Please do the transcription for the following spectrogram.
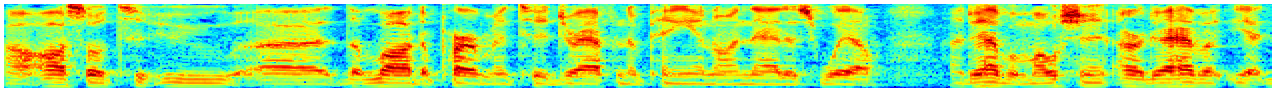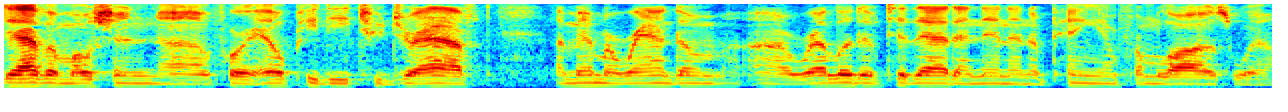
Uh, also to uh, the law department to draft an opinion on that as well. Do I have a motion, or do I have a yeah? Do I have a motion for LPD to draft a memorandum uh, relative to that, and then an opinion from law as well?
